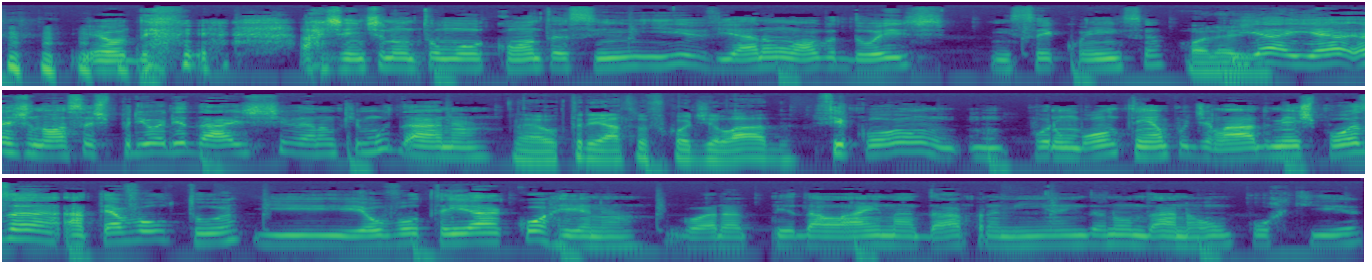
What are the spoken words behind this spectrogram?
Eu, a gente não tomou conta assim e vieram logo dois em sequência. Olha aí. E aí as nossas prioridades tiveram que mudar, né? É, o triatlo ficou de lado? Ficou um, por um bom tempo de lado. Minha esposa até voltou e eu voltei a correr, né? Agora pedalar e nadar para mim ainda não dá não, porque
